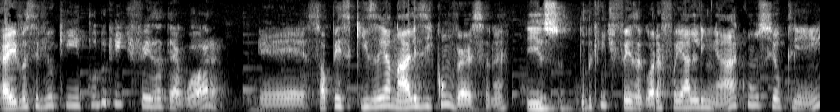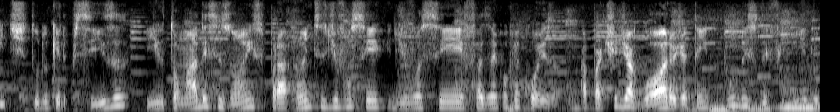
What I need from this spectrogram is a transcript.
aí você viu que tudo que a gente fez até agora é só pesquisa e análise e conversa, né? Isso. Tudo que a gente fez agora foi alinhar com o seu cliente tudo que ele precisa e tomar decisões para antes de você de você fazer qualquer coisa. A partir de agora eu já tenho tudo isso definido.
